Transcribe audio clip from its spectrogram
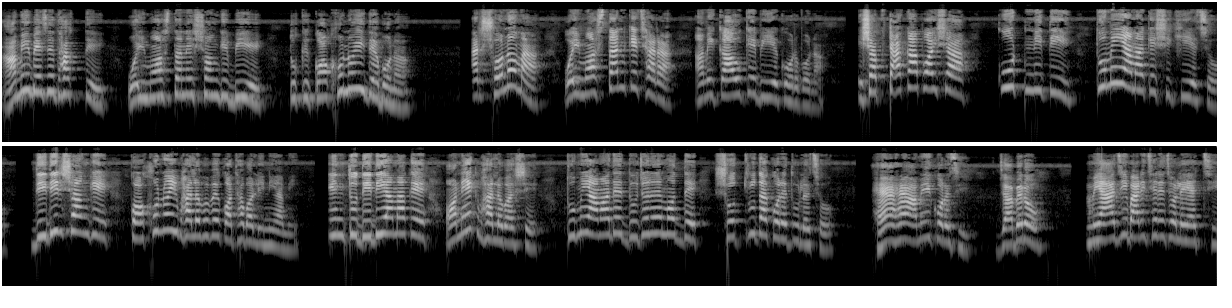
আমি বেঁচে থাকতে ওই মস্তানের সঙ্গে বিয়ে তোকে কখনোই দেব না। আর শোনো মা, ওই মস্তানকে ছাড়া আমি কাউকে বিয়ে করব না। এসব টাকা পয়সা কূটনীতি তুমি আমাকে শিখিয়েছো। দিদির সঙ্গে কখনোই ভালোভাবে কথা বলিনি আমি। কিন্তু দিদি আমাকে অনেক ভালোবাসে। তুমি আমাদের দুজনের মধ্যে শত্রুতা করে তুলেছো। হ্যাঁ হ্যাঁ আমিই করেছি। যা বেরো। আমি আজই বাড়ি ছেড়ে চলে যাচ্ছি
